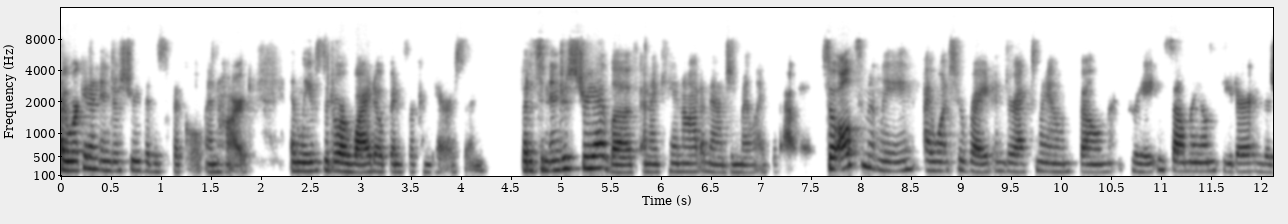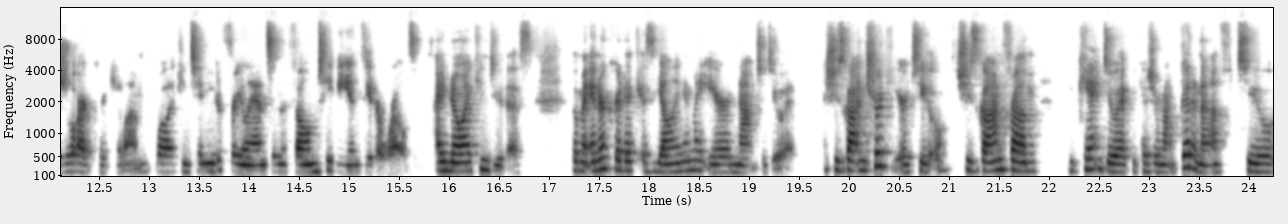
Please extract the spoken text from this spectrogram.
I work in an industry that is fickle and hard and leaves the door wide open for comparison. But it's an industry I love and I cannot imagine my life without it. So ultimately, I want to write and direct my own film, create and sell my own theater and visual art curriculum while I continue to freelance in the film, TV, and theater worlds. I know I can do this, but my inner critic is yelling in my ear not to do it. She's gotten trickier too. She's gone from you can't do it because you're not good enough to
